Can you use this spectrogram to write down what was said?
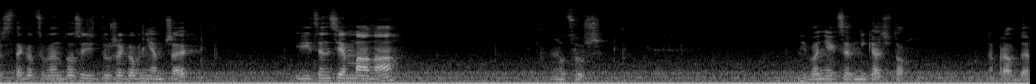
z tego co wiem dosyć dużego w Niemczech i licencję MANA. No cóż. Chyba nie chcę wnikać w to. Naprawdę.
